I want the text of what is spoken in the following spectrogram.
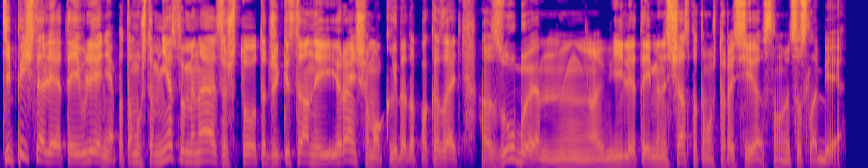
типично ли это явление? Потому что мне вспоминается, что Таджикистан и раньше мог когда-то показать зубы, или это именно сейчас, потому что Россия становится слабее?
